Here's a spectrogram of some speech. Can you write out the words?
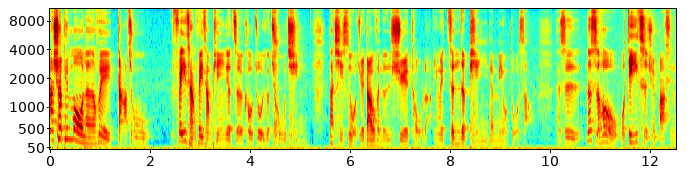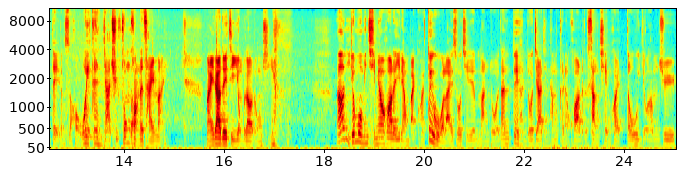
那 shopping mall 呢，会打出非常非常便宜的折扣，做一个出清。那其实我觉得大部分都是噱头啦，因为真的便宜的没有多少。可是那时候我第一次去 Boxing Day 的时候，我也跟人家去疯狂的采买，买一大堆自己用不到的东西，然后你就莫名其妙花了一两百块。对我来说其实蛮多，但是对很多家庭，他们可能花了上千块都有。他们去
